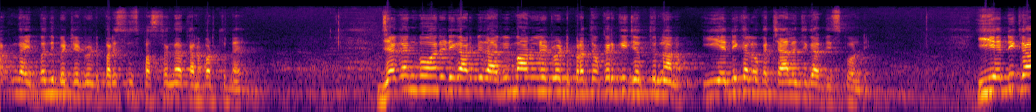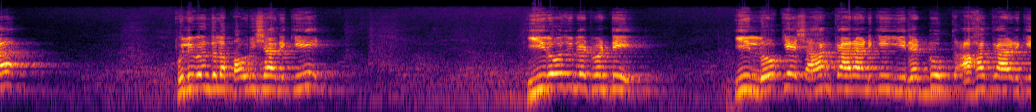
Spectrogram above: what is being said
రకంగా ఇబ్బంది పెట్టేటువంటి పరిస్థితులు స్పష్టంగా కనపడుతున్నాయి. జగన్మోహన్ రెడ్డి గారి మీద అభిమానులు ఉన్నటువంటి ప్రతి ఒక్కరికి చెప్తున్నాను ఈ ఎన్నికలు ఒక ఛాలెంజ్గా తీసుకోండి. ఈ ఎన్నిక పులివెందుల పౌరుషానికి ఈ ఉన్నటువంటి ఈ లోకేష్ అహంకారానికి ఈ రెడ్ బుక్ అహంకారానికి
